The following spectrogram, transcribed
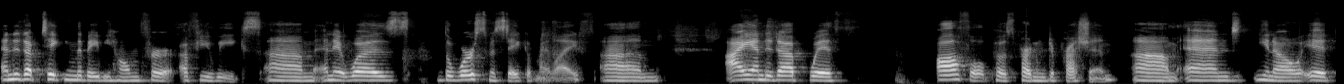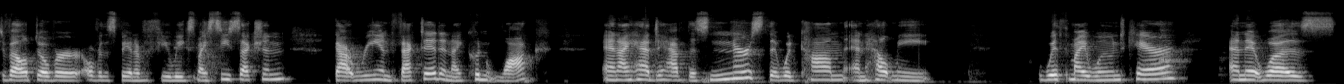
ended up taking the baby home for a few weeks. Um, and it was the worst mistake of my life. Um, I ended up with awful postpartum depression. Um, and, you know, it developed over, over the span of a few weeks. My C-section got reinfected and I couldn't walk. And I had to have this nurse that would come and help me with my wound care. And it was,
